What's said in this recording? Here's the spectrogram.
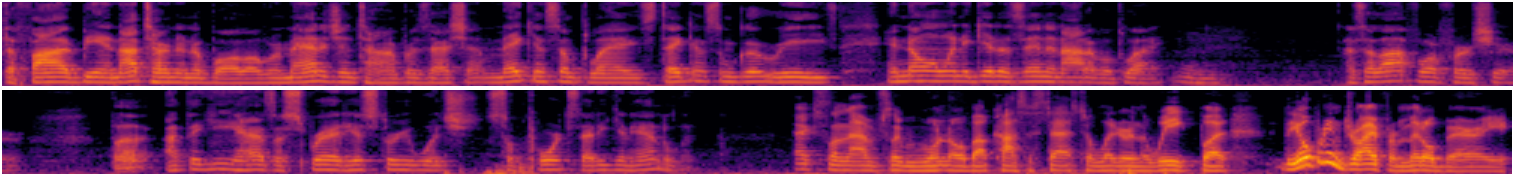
the five being not turning the ball over, managing time possession, making some plays, taking some good reads, and knowing when to get us in and out of a play. Mm-hmm. That's a lot for a first year. But I think he has a spread history which supports that he can handle it. Excellent. Obviously, we won't know about Costa's stats till later in the week, but the opening drive for Middlebury,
